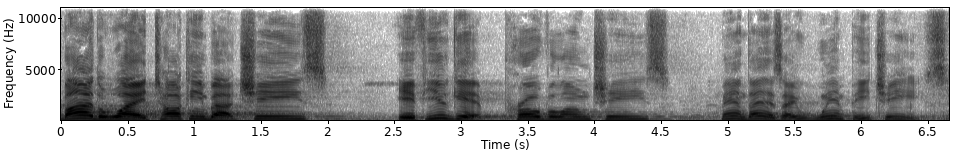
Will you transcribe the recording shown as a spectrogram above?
By the way, talking about cheese, if you get provolone cheese, man, that is a wimpy cheese.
